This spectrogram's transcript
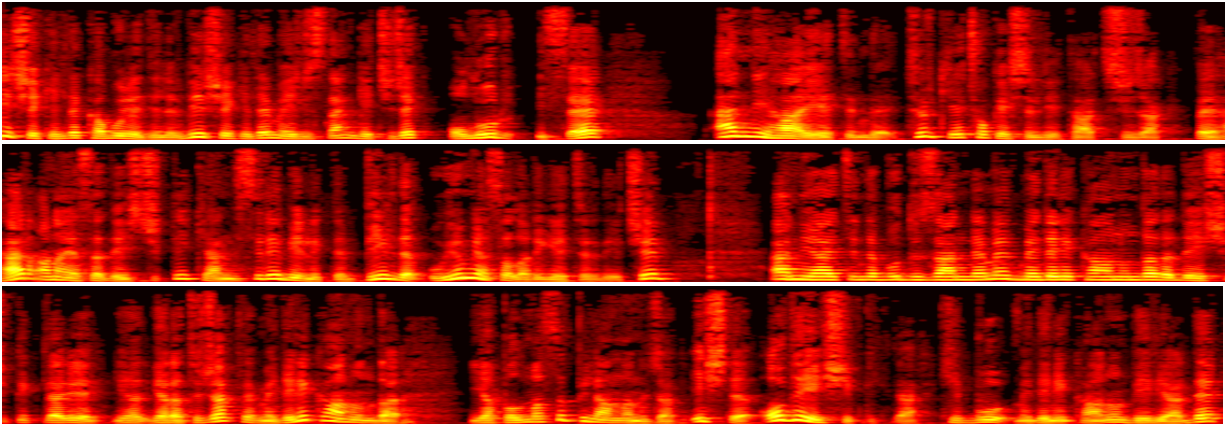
bir şekilde kabul edilir, bir şekilde meclisten geçecek olur ise en nihayetinde Türkiye çok eşliliği tartışacak ve her anayasa değişikliği kendisiyle birlikte bir de uyum yasaları getirdiği için en nihayetinde bu düzenleme medeni kanunda da değişiklikleri yaratacak ve medeni kanunda yapılması planlanacak. İşte o değişiklikler ki bu medeni kanun bir yerde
